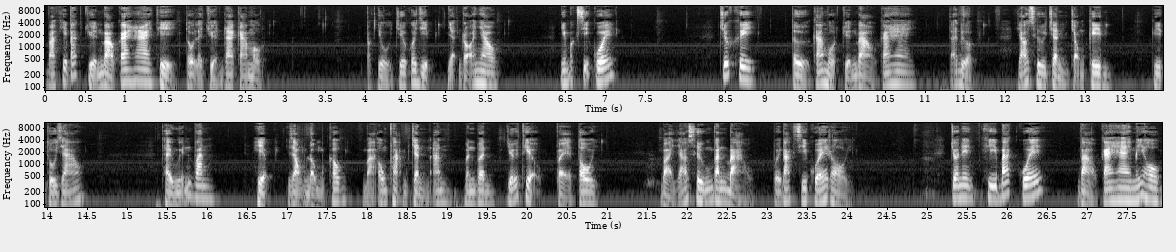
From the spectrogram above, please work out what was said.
và khi bác chuyển vào K2 thì tôi lại chuyển ra K1. Mặc dù chưa có dịp nhận rõ nhau, nhưng bác sĩ Quế trước khi từ K1 chuyển vào K2 đã được giáo sư Trần Trọng Kim, Kitô giáo, thầy Nguyễn Văn Hiệp, dòng Đồng Công và ông Phạm Trần Anh, vân vân giới thiệu về tôi và giáo sư Nguyễn Văn Bảo với bác sĩ Quế rồi. Cho nên khi bác Quế vào K2 mấy hôm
